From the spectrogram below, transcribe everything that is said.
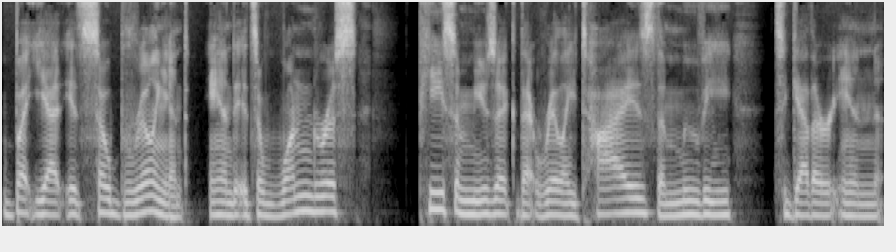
but yet it's so brilliant and it's a wondrous piece of music that really ties the movie together in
